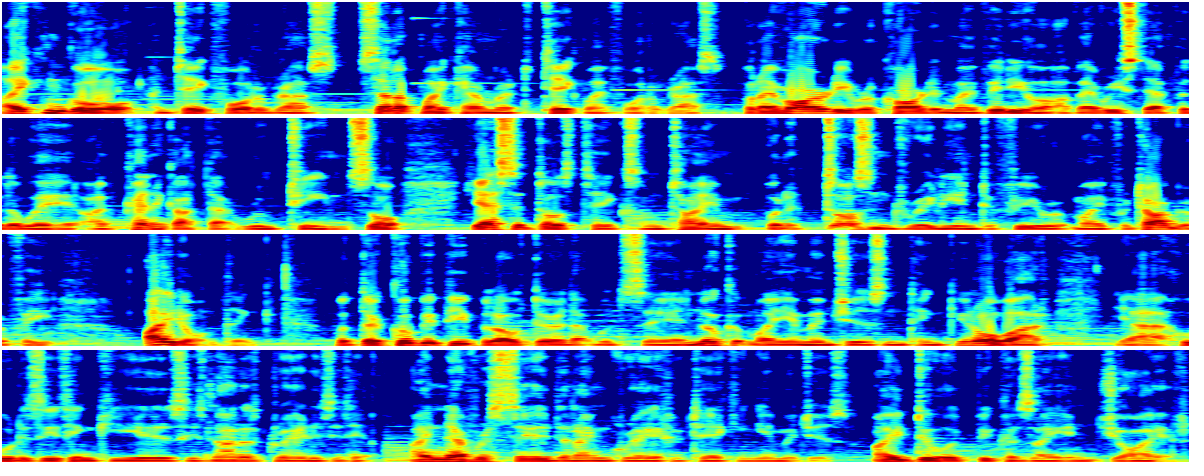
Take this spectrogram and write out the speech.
I can go and take photographs, set up my camera to take my photographs, but I've already recorded my video of every step of the way. I've kind of got that routine. So yes, it does take some time, but it doesn't really interfere with my photography. I don't think. But there could be people out there that would say and look at my images and think, you know what, yeah, who does he think he is? He's not as great as he thinks. I never say that I'm great at taking images. I do it because I enjoy it.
